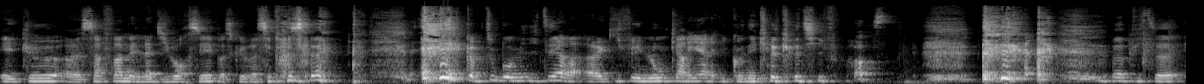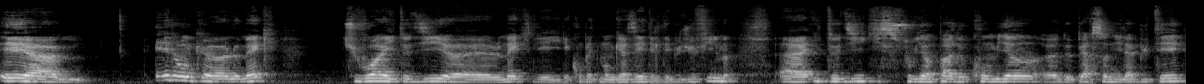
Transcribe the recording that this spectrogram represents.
et que euh, sa femme, elle l'a divorcé parce que bah, c'est pas ça. Comme tout bon militaire euh, qui fait une longue carrière, il connaît quelques divorces. oh putain. Et et donc le mec, tu vois, il te dit, euh, le mec, il est, complètement gazé dès le début du film. Euh, il te dit qu'il se souvient pas de combien euh, de personnes il a buté.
